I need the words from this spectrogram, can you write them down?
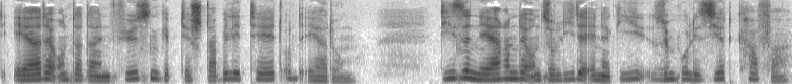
Die Erde unter deinen Füßen gibt dir Stabilität und Erdung. Diese nährende und solide Energie symbolisiert Kapha,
